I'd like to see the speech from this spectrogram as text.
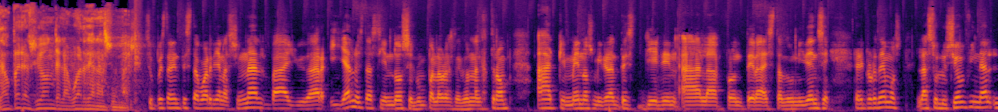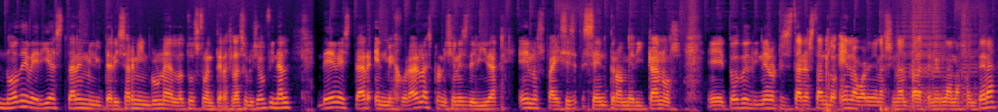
la operación de la Guardia Nacional. Supuestamente esta Guardia Nacional va a ayudar, y ya lo está haciendo, según palabras de Donald Trump, a que menos migrantes lleguen a la frontera estadounidense. Recordemos, la solución final no debería estar en militarizar ninguna de las dos fronteras. La solución final debe estar en mejorar las condiciones de vida en los países centroamericanos. Eh, todo el dinero que se está gastando en la Guardia Nacional para tenerla en la frontera,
